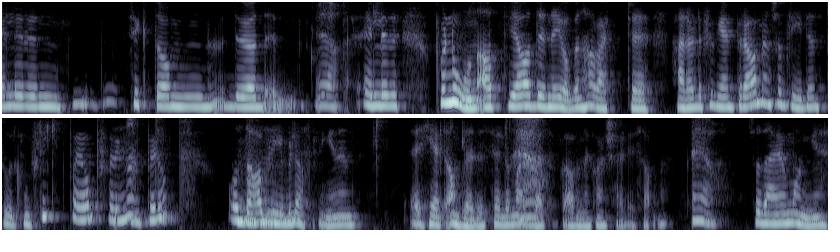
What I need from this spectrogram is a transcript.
eller en sykdom, død. Ja. Eller for noen at ja, denne jobben har vært eh, Her har det fungert bra, men så blir det en stor konflikt på jobb, f.eks. Og da blir Mhm. belastningen en- eh, helt annerledes, selv om arbeidsoppgavene kanskje er de samme. Ja. Så det er jo mange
